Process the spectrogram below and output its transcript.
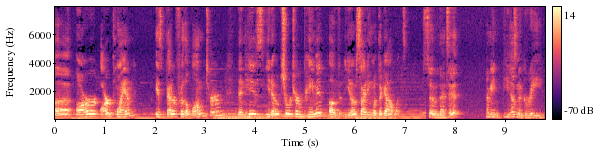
uh, our our plan is better for the long term than his, you know, short term payment of you know siding with the goblins. So that's it? I mean, he doesn't agree.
